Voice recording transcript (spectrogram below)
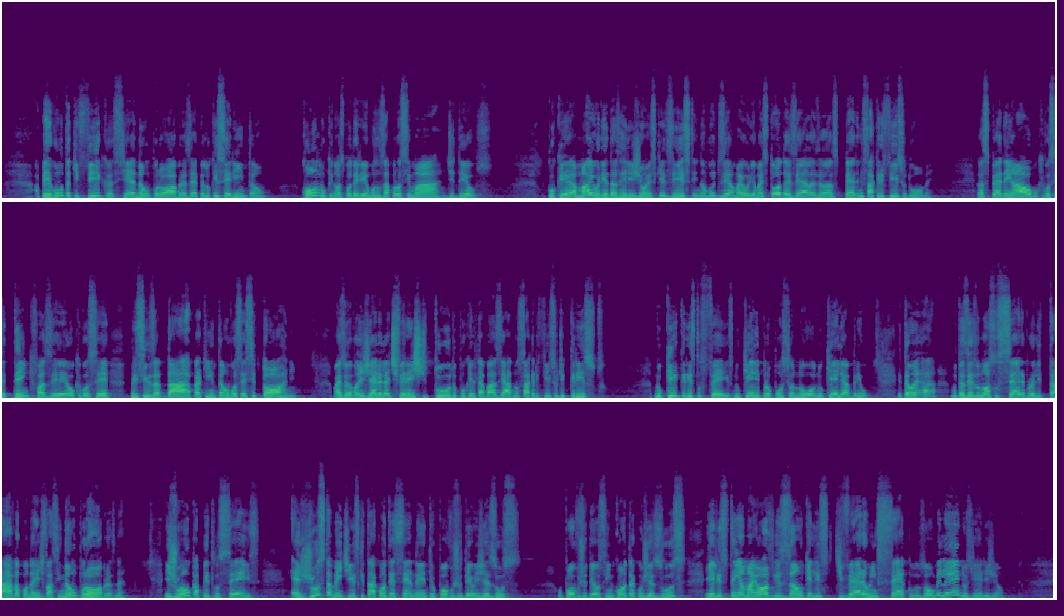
A pergunta que fica, se é não por obras, é pelo que seria então? Como que nós poderíamos nos aproximar de Deus? Porque a maioria das religiões que existem, não vou dizer a maioria, mas todas elas, elas pedem sacrifício do homem. Elas pedem algo que você tem que fazer ou que você precisa dar para que então você se torne. Mas o Evangelho é diferente de tudo porque ele está baseado no sacrifício de Cristo. No que Cristo fez, no que Ele proporcionou, no que Ele abriu. Então, é, muitas vezes o nosso cérebro ele trava quando a gente fala assim, não por obras, né? E João capítulo 6, é justamente isso que está acontecendo entre o povo judeu e Jesus. O povo judeu se encontra com Jesus e eles têm a maior visão que eles tiveram em séculos ou milênios de religião.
